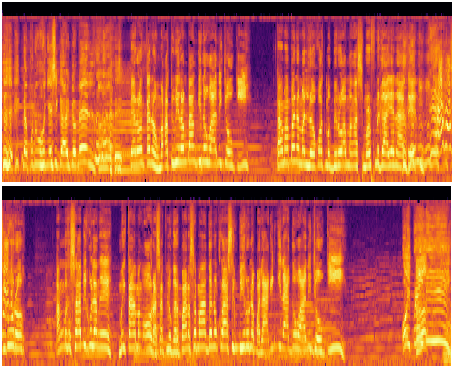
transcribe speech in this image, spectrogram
Napunuhan niya si Gargamel. Pero ang tanong, makatuwiran ba ang ginawa ni Jokey? Tama ba naman loko at magbiro ang mga Smurf na gaya natin? Siguro. Ang masasabi ko lang eh, may tamang oras at lugar para sa mga ganong klaseng biro na palaging ginagawa ni Jokey. Oy, Brady!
